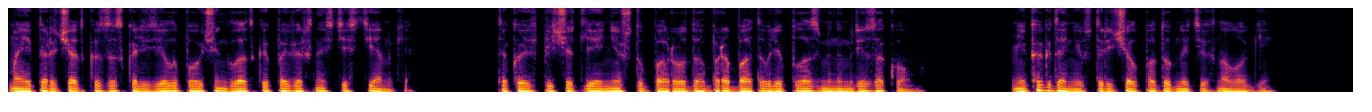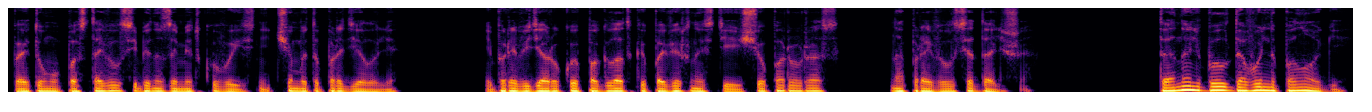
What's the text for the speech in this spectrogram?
Моя перчатка заскользила по очень гладкой поверхности стенки. Такое впечатление, что породу обрабатывали плазменным резаком. Никогда не встречал подобной технологии, поэтому поставил себе на заметку выяснить, чем это проделали, и, проведя рукой по гладкой поверхности еще пару раз, направился дальше. Тоннель был довольно пологий,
